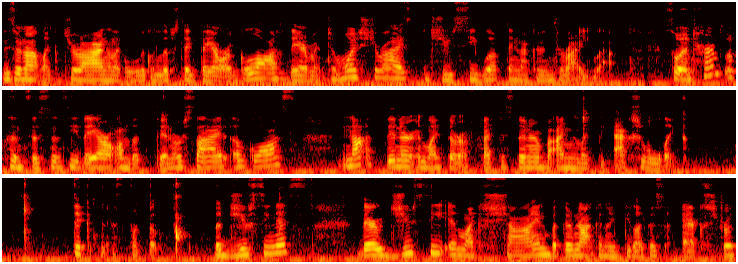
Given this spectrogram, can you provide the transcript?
these are not like drying like a liquid lipstick. They are a gloss. They are meant to moisturize, juice you up. They're not going to dry you out. So in terms of consistency, they are on the thinner side of gloss. Not thinner in like their effect is thinner, but I mean like the actual like thickness, like the, the juiciness. They're juicy in like shine, but they're not going to be like this extra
